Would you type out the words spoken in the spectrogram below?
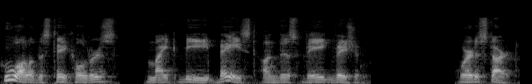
who all of the stakeholders might be based on this vague vision. Where to start?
